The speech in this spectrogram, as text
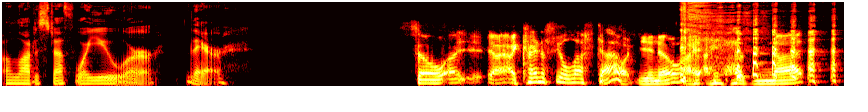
a lot of stuff while you were there? So I, I kind of feel left out, you know. I, I have not,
